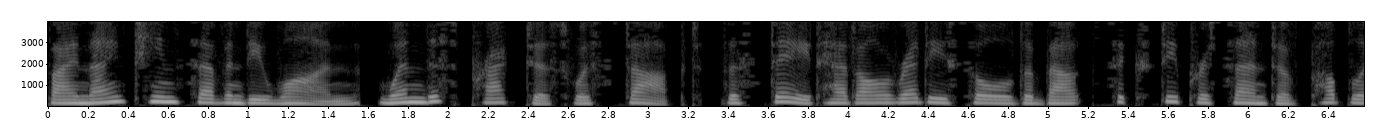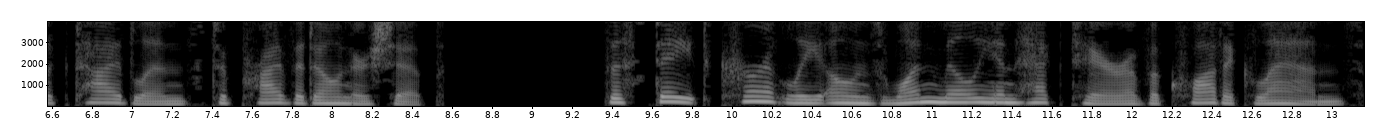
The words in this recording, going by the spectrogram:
By 1971, when this practice was stopped, the state had already sold about 60% of public tidelands to private ownership. The state currently owns 1 million hectare of aquatic lands.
